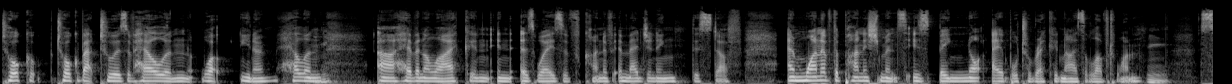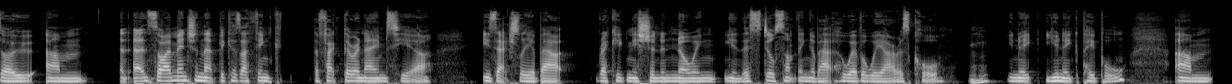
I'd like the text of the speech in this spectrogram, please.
talk talk about tours of hell and what you know hell and uh, heaven are like, in, in as ways of kind of imagining this stuff. And one of the punishments is being not able to recognize a loved one. So, um, and, and so I mention that because I think the fact there are names here is actually about recognition and knowing you know there's still something about whoever we are as core unique unique people um,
